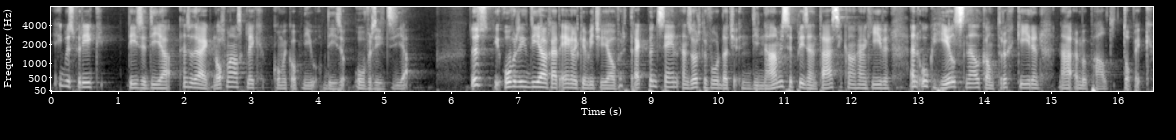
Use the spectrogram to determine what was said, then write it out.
Ik bespreek deze dia en zodra ik nogmaals klik, kom ik opnieuw op deze overzichtsdia. Dus die overzichtsdia gaat eigenlijk een beetje jouw vertrekpunt zijn en zorgt ervoor dat je een dynamische presentatie kan gaan geven en ook heel snel kan terugkeren naar een bepaald topic.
